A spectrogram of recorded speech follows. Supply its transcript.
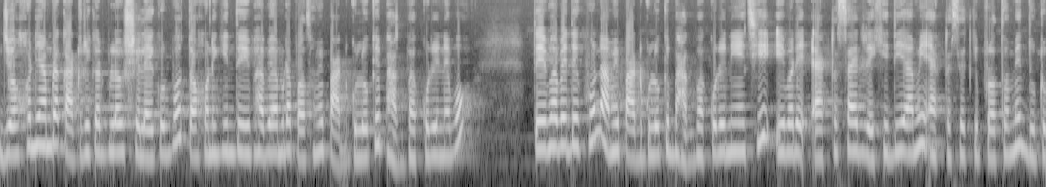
যখনই আমরা কাটুরি কাট ব্লাউজ সেলাই করব, তখনই কিন্তু এইভাবে আমরা প্রথমে পাটগুলোকে ভাগ ভাগ করে নেব। তো এভাবে দেখুন, আমি পাটগুলোকে ভাগ ভাগ করে নিয়েছি। এবারে একটা সাইড রেখে দিয়ে আমি একটা সাইডকে প্রথমে দুটো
